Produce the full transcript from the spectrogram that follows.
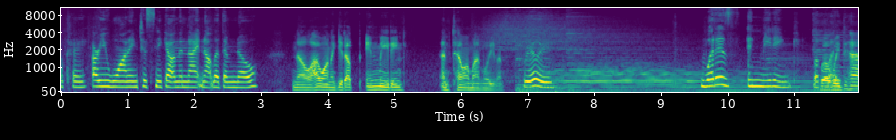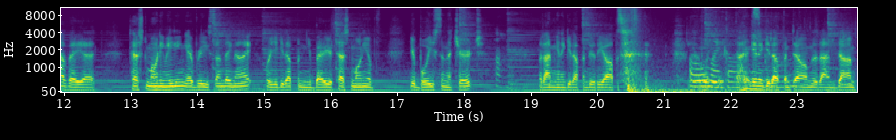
Okay. Are you wanting to sneak out in the night and not let them know? No, I want to get up in meeting and tell them I'm leaving. Really? What is in meeting look well, like? we have a uh, testimony meeting every Sunday night where you get up and you bear your testimony of your beliefs in the church. Uh-huh. But I'm going to get up and do the opposite. Oh my God. I'm going to get up and tell them that I'm done,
